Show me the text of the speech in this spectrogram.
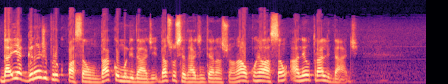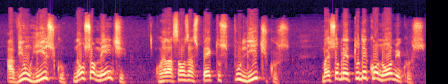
Daí a grande preocupação da comunidade, da sociedade internacional com relação à neutralidade. Havia um risco, não somente com relação aos aspectos políticos, mas sobretudo econômicos.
